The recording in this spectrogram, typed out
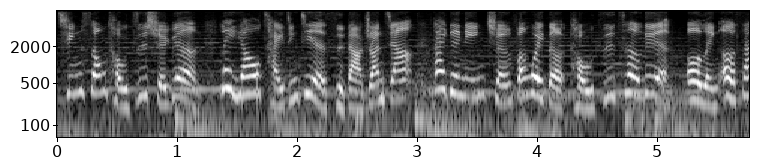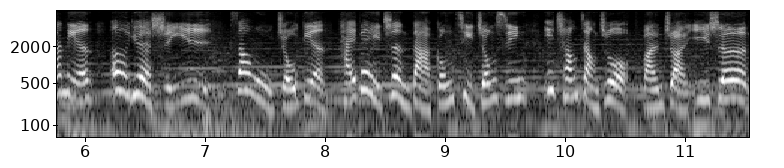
轻松投资学院力邀财经界四大专家，带给您全方位的投资策略。二零二三年二月十一日上午九点，台北正大公器中心一场讲座，反转一生，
